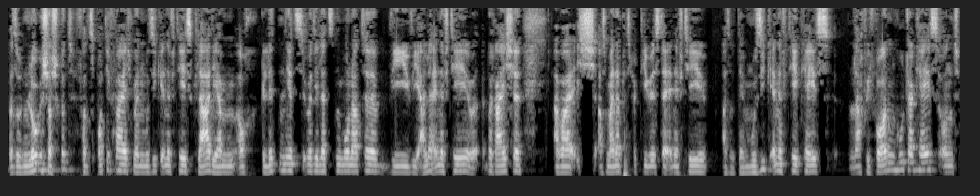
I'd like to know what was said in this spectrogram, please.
also ein logischer Schritt von Spotify. Ich meine, Musik-NFTs, klar, die haben auch gelitten jetzt über die letzten Monate, wie, wie alle NFT-Bereiche. Aber ich, aus meiner Perspektive ist der NFT, also der Musik-NFT-Case nach wie vor ein guter Case und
